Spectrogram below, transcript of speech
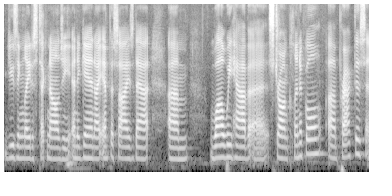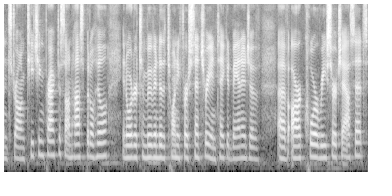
using latest technology. And again, I emphasize that um, while we have a strong clinical uh, practice and strong teaching practice on Hospital Hill, in order to move into the 21st century and take advantage of, of our core research assets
